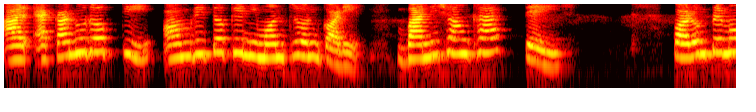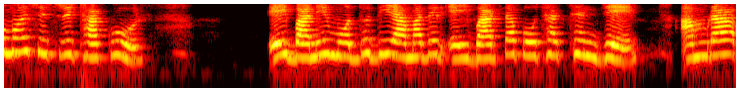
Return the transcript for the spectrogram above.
আর একানুরক্তি অমৃতকে নিমন্ত্রণ করে। বাণী সংখ্যা তেইশ। পরম প্রেমময় শ্রী শ্রী ঠাকুর এই বাণীর মধ্য দিয়ে আমাদের এই বার্তা পৌঁছাচ্ছেন যে আমরা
